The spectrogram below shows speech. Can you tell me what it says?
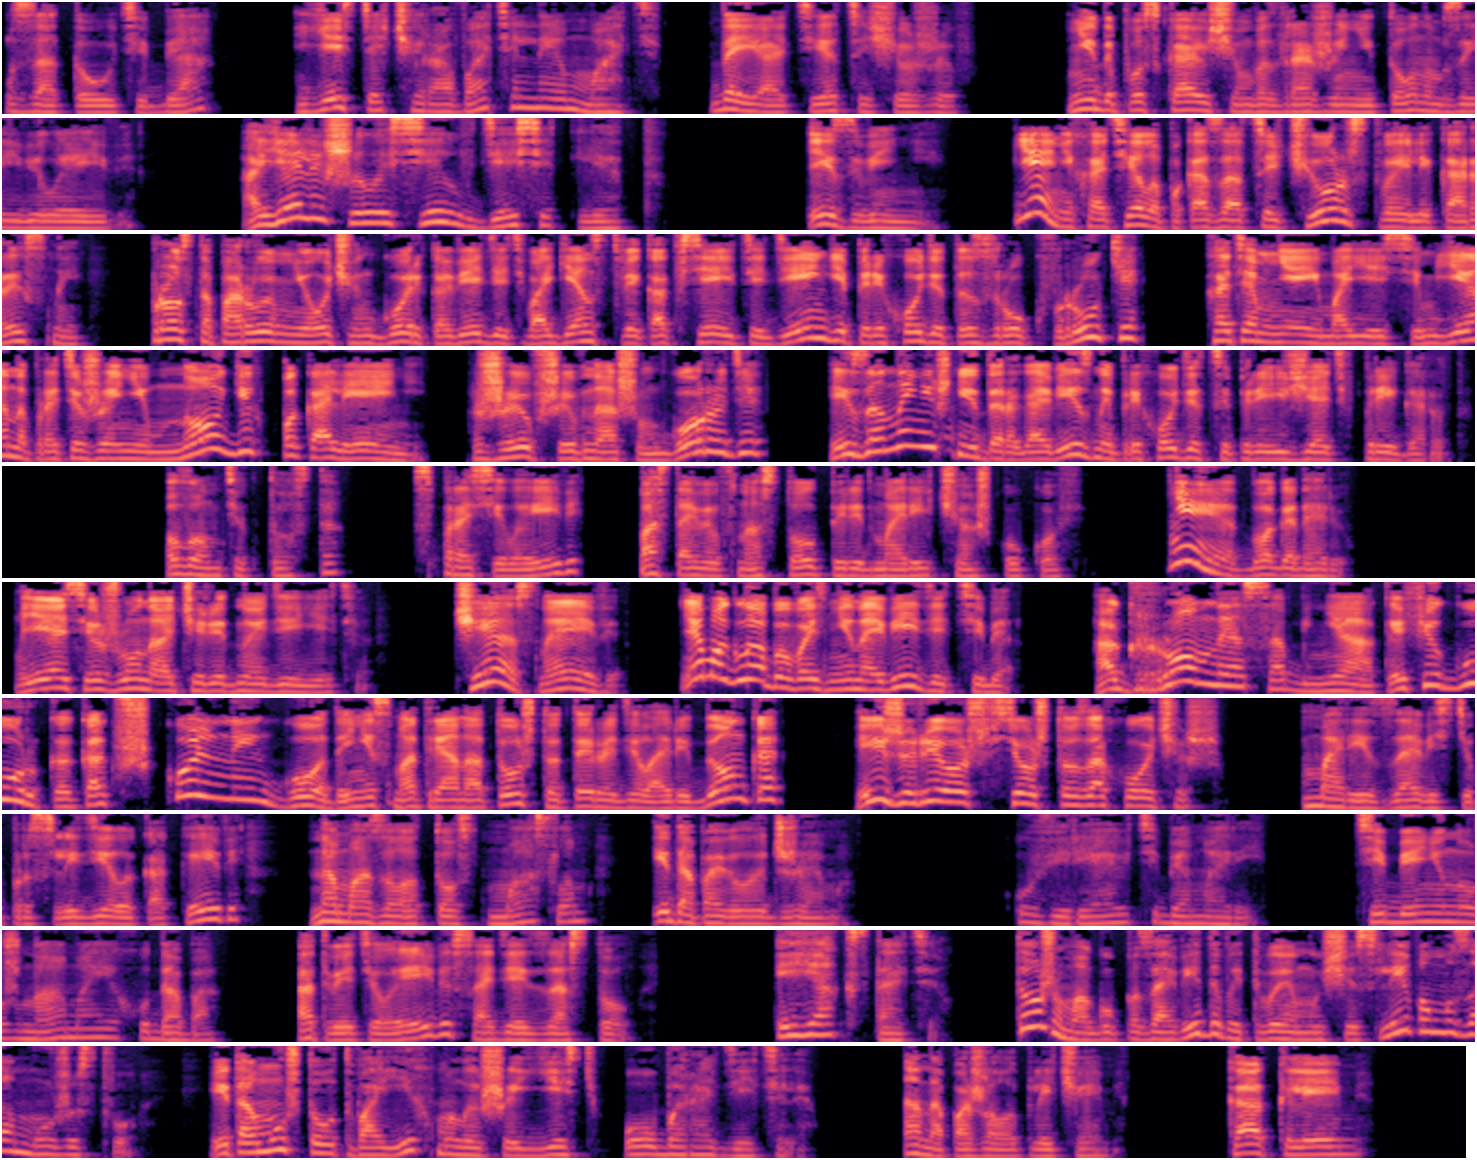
Зато у тебя есть очаровательная мать, да и отец еще жив. Не допускающим возражений тоном заявила Эйви. А я лишилась сил в десять лет. Извини, я не хотела показаться черствой или корыстной, просто порой мне очень горько видеть в агентстве, как все эти деньги переходят из рук в руки, хотя мне и моей семье на протяжении многих поколений, жившей в нашем городе, из-за нынешней дороговизны приходится переезжать в пригород. «Ломтик тоста?» — спросила Эви, поставив на стол перед Мари чашку кофе. «Нет, благодарю. Я сижу на очередной диете. Честно, Эви, я могла бы возненавидеть тебя. Огромный особняк и фигурка, как в школьные годы, несмотря на то, что ты родила ребенка и жрешь все, что захочешь». Мари с завистью проследила, как Эви намазала тост маслом и добавила джема. «Уверяю тебя, Мари, тебе не нужна моя худоба ответила Эви, садясь за стол. «И я, кстати, тоже могу позавидовать твоему счастливому замужеству и тому, что у твоих малышей есть оба родителя». Она пожала плечами. «Как Клемми.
